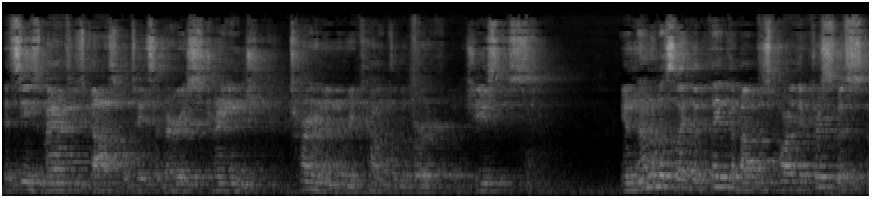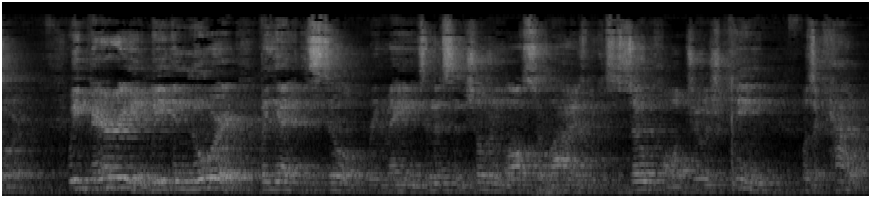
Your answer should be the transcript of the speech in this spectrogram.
It seems Matthew's gospel takes a very strange turn in the recount of the birth of Jesus. You know, none of us like to think about this part of the Christmas story. We bury it, we ignore it, but yet it still remains. Innocent children lost their lives because the so called Jewish king was a coward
